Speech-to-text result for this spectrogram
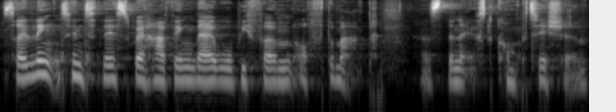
So linked into this, we're having There Will Be Fun Off the Map as the next competition.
